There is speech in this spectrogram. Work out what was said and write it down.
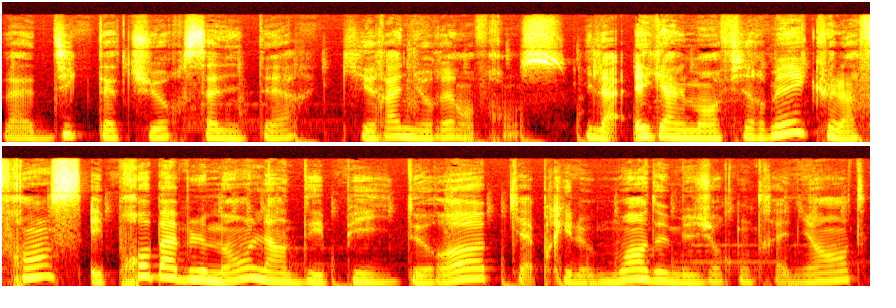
la dictature sanitaire qui régnerait en France. Il a également affirmé que la France est probablement l'un des pays d'Europe qui a pris le moins de mesures contraignantes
